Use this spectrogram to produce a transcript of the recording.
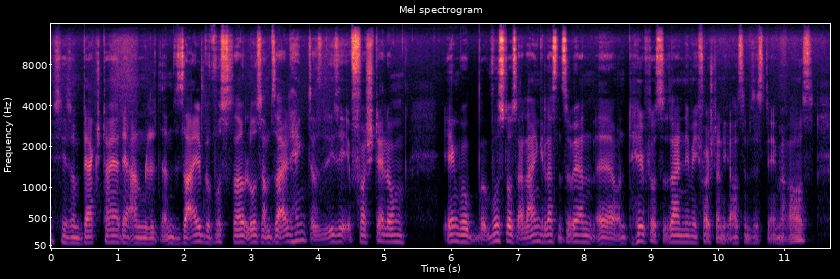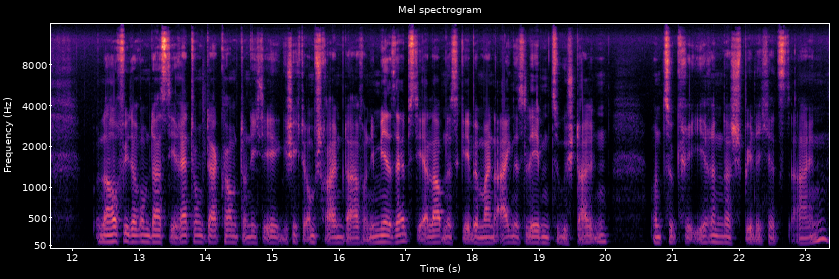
Ich sehe so einen Bergsteiger, der am, am, Seil bewusstlos am Seil hängt. Also diese Vorstellung, irgendwo bewusstlos allein gelassen zu werden äh, und hilflos zu sein, nehme ich vollständig aus dem System heraus. Und auch wiederum, dass die Rettung da kommt und ich die Geschichte umschreiben darf und mir selbst die Erlaubnis gebe, mein eigenes Leben zu gestalten und zu kreieren, das spiele ich jetzt ein.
